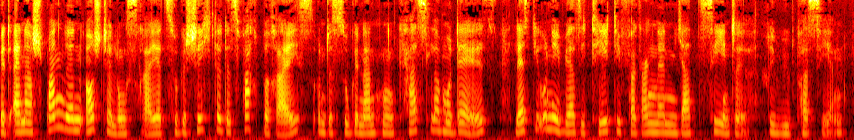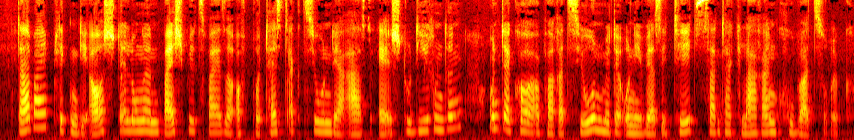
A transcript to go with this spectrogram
Mit einer spannenden Ausstellungsreihe zur Geschichte des Fachbereichs und des sogenannten Kasseler Modells lässt die Universität die vergangenen Jahrzehnte Revue passieren. Dabei blicken die Ausstellungen beispielsweise auf Protestaktionen der ASL-Studierenden und der Kooperation mit der Universität Santa Clara in Kuba zurück.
